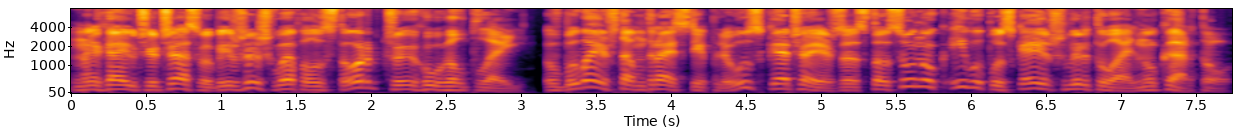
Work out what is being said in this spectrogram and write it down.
Не гаючи часу, біжиш в Apple Store чи Google Play. Вбиваєш там Trusty Plus, качаєш застосунок і випускаєш віртуальну карту.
